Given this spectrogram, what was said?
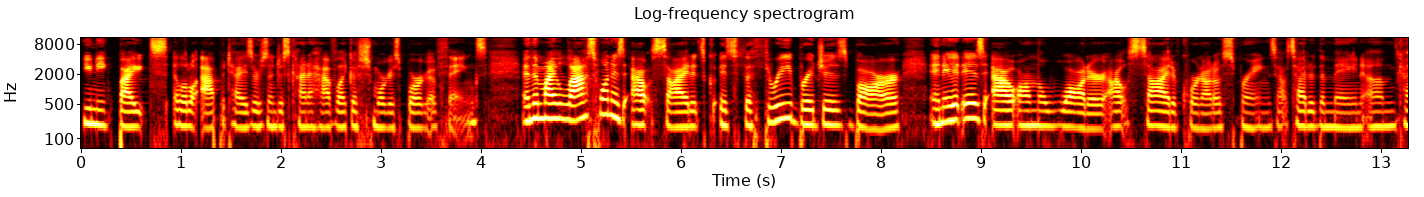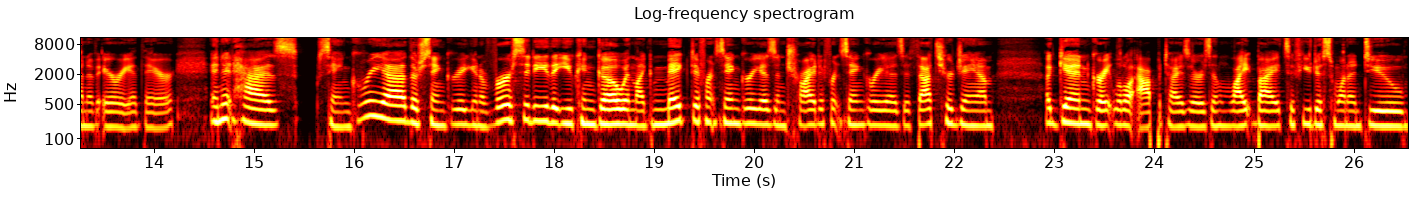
unique bites, a little appetizers, and just kind of have like a smorgasbord of things. And then my last one is outside. It's it's the Three Bridges Bar, and it is out on the water outside of Coronado Springs, outside of the main um, kind of area there. And it has sangria. There's Sangria University that you can go and like make different sangrias and try different sangrias if that's your jam. Again, great little appetizers and light bites if you just want to do,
